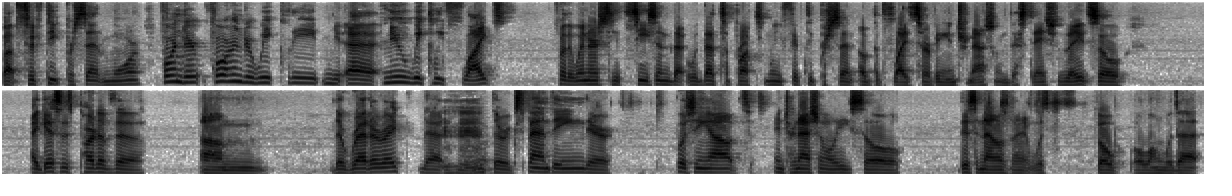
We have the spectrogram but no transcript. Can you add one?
about 50% more, 400, 400 weekly, uh, new weekly flights for the winter se- season. That That's approximately 50% of the flights serving international destinations. Right? So I guess it's part of the, um, the rhetoric that Mhm. they're expanding, they're pushing out internationally. So this announcement would go along with that.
